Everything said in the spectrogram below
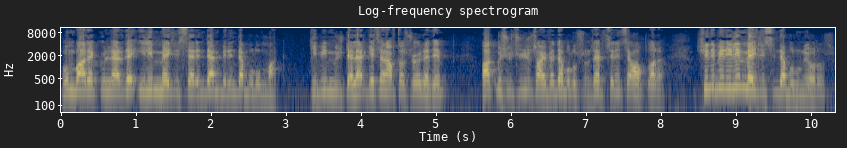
bu mübarek günlerde ilim meclislerinden birinde bulunmak gibi müjdeler geçen hafta söyledim. 63. sayfada bulursunuz. Hepsinin sevapları. Şimdi bir ilim meclisinde bulunuyoruz.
